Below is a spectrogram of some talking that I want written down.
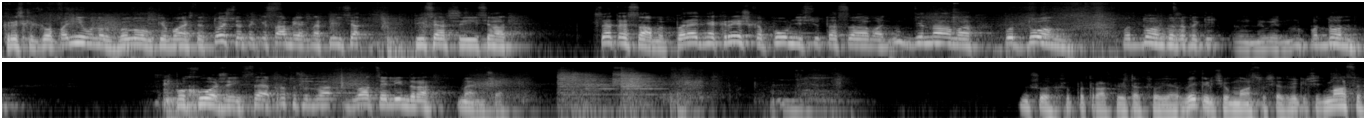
Кришки клапанів, воно головки, бачите, точно такі самі, як на 50 50-60. Все те саме. Передня кришка повністю та сама. Ну, Динамо, поддон. Поддон даже такий. Ой, не видно. Ну, поддон похожий, все. Просто що два, два циліндра менше. Ну що, що по трактору? Так що я виключив масу, зараз виключить масу.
